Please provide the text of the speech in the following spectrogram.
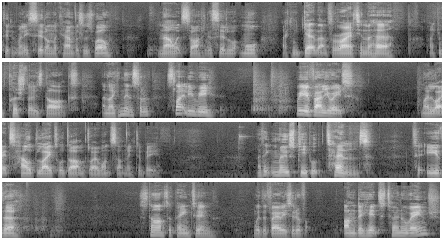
didn't really sit on the canvas as well. Now it's starting to sit a lot more. I can get that variety in the hair. I can push those darks and I can then sort of slightly re reevaluate my lights. How light or dark do I want something to be? I think most people tend to either start a painting with a very sort of underhit tonal range,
